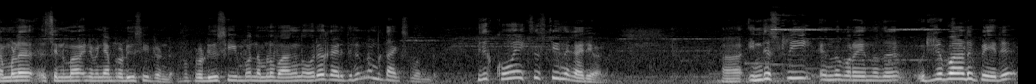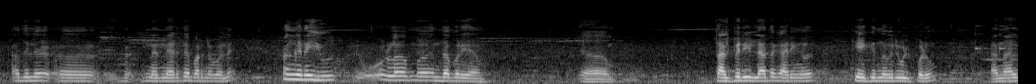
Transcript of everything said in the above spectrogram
നമ്മൾ സിനിമ ഞാൻ പ്രൊഡ്യൂസ് ചെയ്തിട്ടുണ്ട്. അപ്പോൾ പ്രൊഡ്യൂസ് ചെയ്യുമ്പോൾ നമ്മൾ വാങ്ങുന്ന ഓരോ കാര്യത്തിലും നമ്മൾ ടാക്സ് പോകുന്നുണ്ട്. ഇത് കോ എക്സിസ്റ്റ് ചെയ്യുന്ന കാര്യമാണ്. ഇൻഡസ്ട്രി എന്ന് പറയുന്നത് ഒരുപാട് പേര് അതിൽ നേരത്തെ പറഞ്ഞ പോലെ അങ്ങനെ യൂ ഉള്ള എന്താ പറയുക താല്പര്യമില്ലാത്ത കാര്യങ്ങൾ കേൾക്കുന്നവർ ഉൾപ്പെടും. എന്നാൽ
